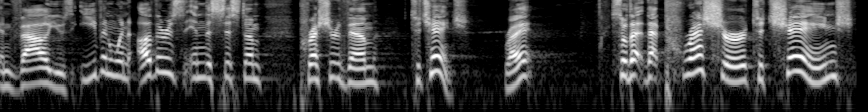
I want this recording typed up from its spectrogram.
and values, even when others in the system pressure them to change, right? So that, that pressure to change,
